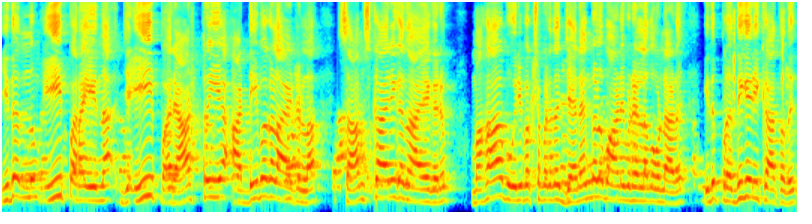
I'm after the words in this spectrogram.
ഇതെന്നും ഈ പറയുന്ന ഈ രാഷ്ട്രീയ അടിമകളായിട്ടുള്ള സാംസ്കാരിക നായകരും മഹാഭൂരിപക്ഷം വരുന്ന ജനങ്ങളുമാണ് ഇവിടെ ഉള്ളതുകൊണ്ടാണ് ഇത് പ്രതികരിക്കാത്തത്.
